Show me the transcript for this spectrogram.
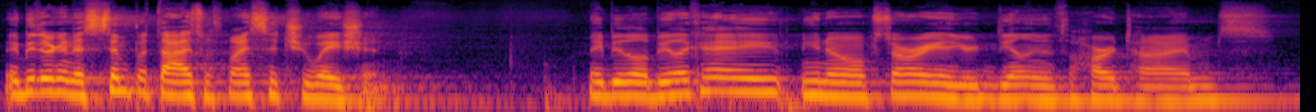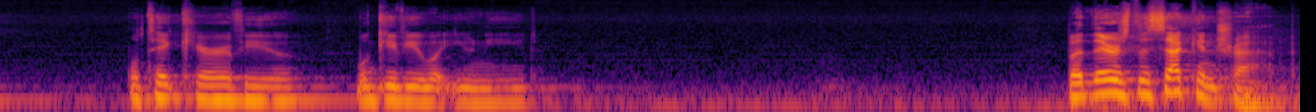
maybe they're going to sympathize with my situation. Maybe they'll be like, hey, you know, I'm sorry you're dealing with the hard times. We'll take care of you. We'll give you what you need. But there's the second trap.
